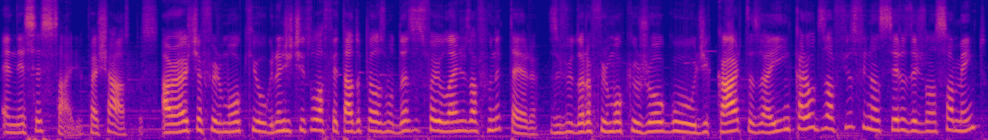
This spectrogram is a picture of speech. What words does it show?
é necessário. Fecha aspas. A Riot afirmou que o grande título afetado pelas mudanças foi o Legends of Runeterra. O desenvolvedor afirmou que o jogo de cartas aí encarou desafios financeiros desde o lançamento,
